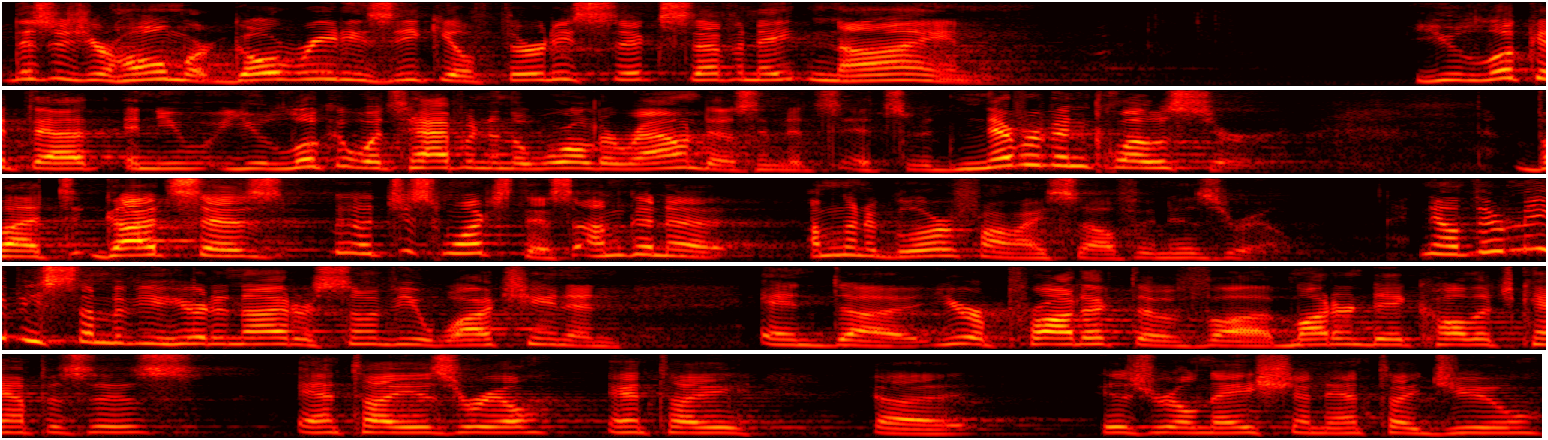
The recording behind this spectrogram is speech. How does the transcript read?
this is your homework. Go read Ezekiel 36, 7, 8, and 9 you look at that and you, you look at what's happened in the world around us, and it's, it's never been closer. But God says, just watch this. I'm going to I'm going to glorify myself in Israel. Now, there may be some of you here tonight, or some of you watching, and, and uh, you're a product of uh, modern day college campuses, anti Israel, anti Israel nation, anti Jew.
